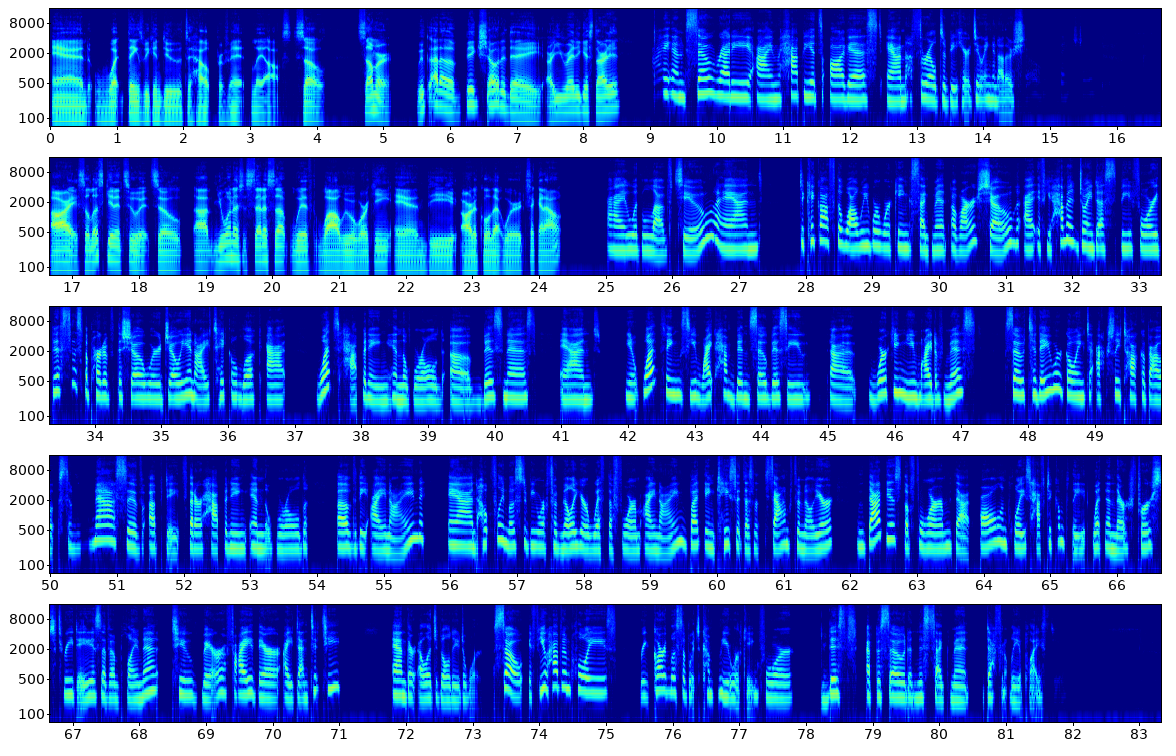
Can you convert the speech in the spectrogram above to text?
and what things we can do to help prevent layoffs. So, Sommer, we've got a big show today. Are you ready to get started? I am so ready. I'm happy it's August and thrilled to be here doing another show. Thanks, All right, so let's get into it. So, um, you want to set us up with while we were working and the article that we're checking out? I would love to. And to kick off the While We Were Working segment of our show, uh, if you haven't joined us before, this is the part of the show where Joey and I take a look at what's happening in the world of business and you know what things you might have been so busy uh, working you might have missed. So today we're going to actually talk about some massive updates that are happening in the world of the i9 and hopefully, most of you are familiar with the Form I 9. But in case it doesn't sound familiar, that is the form that all employees have to complete within their first three days of employment to verify their identity and their eligibility to work. So, if you have employees, regardless of which company you're working for, this episode and this segment definitely applies to you.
